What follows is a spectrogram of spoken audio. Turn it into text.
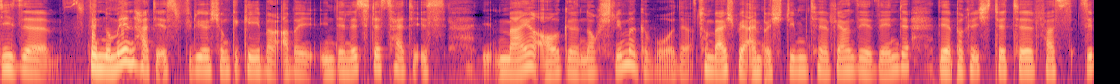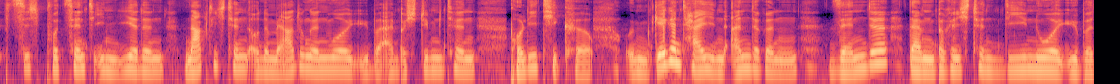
dieses Phänomen hatte es früher schon gegeben, aber in der letzten Zeit ist in meinen Augen noch schlimmer geworden. Zum Beispiel ein bestimmter Fernsehsender, der berichtete fast 70 Prozent in ihren Nachrichten oder Meldungen nur über einen bestimmten Politiker. Im Gegenteil, in anderen Sender, dann berichten die nur nur über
